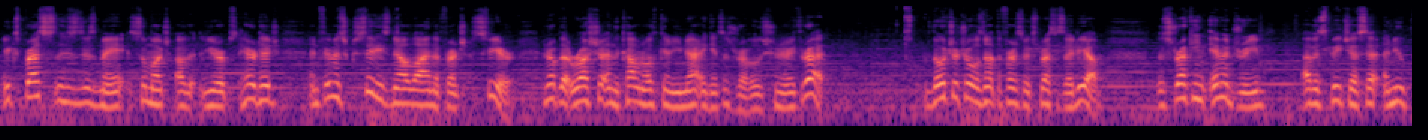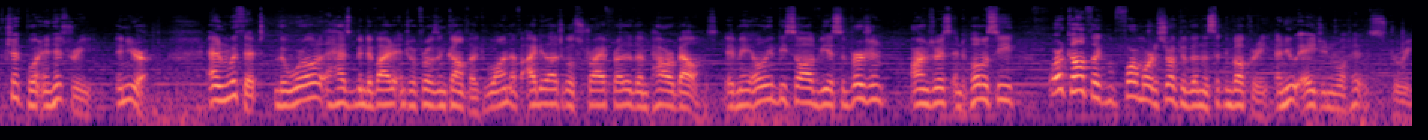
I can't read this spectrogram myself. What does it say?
He expressed his dismay so much of Europe's heritage and famous cities now lie in the French sphere, and hoped that Russia and the Commonwealth can unite against this revolutionary threat. Though Churchill was not the first to express this idea, the striking imagery of his speech has set a new checkpoint in history in Europe. And with it, the world has been divided into a frozen conflict, one of ideological strife rather than power balance. It may only be solved via subversion, arms race, and diplomacy, or a conflict far more destructive than the Second Weltkrieg, a new age in world history.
